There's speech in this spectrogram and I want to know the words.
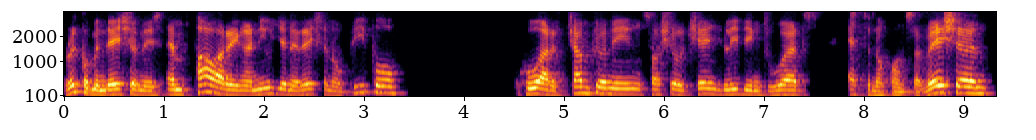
recommendation is empowering a new generation of people who are championing social change leading towards ethno-conservation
